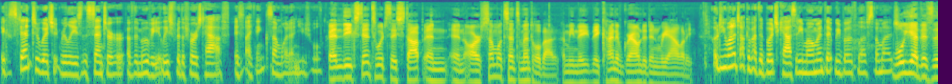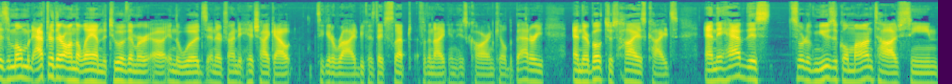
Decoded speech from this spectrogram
extent to which it really is the center of the movie, at least for the first half, is I think somewhat unusual. And the extent to which they stop and, and are somewhat sentimental about it. I mean, they, they kind of ground it in reality. Oh, do you want to talk about the Butch Cassidy moment that we both love so much? Well, yeah, there's there's a moment after they're on the lam, the two of them are uh, in the woods and they're trying to hitchhike out to get a ride because they've slept for the night in his car and killed the battery, and they're both just high as kites, and they have this sort of musical montage scene,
